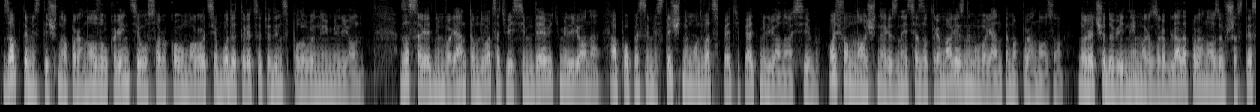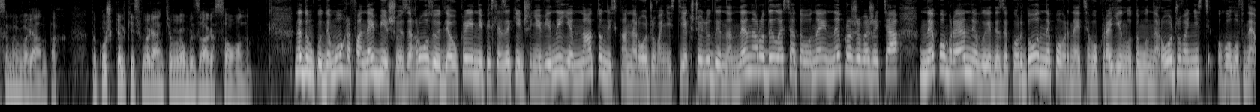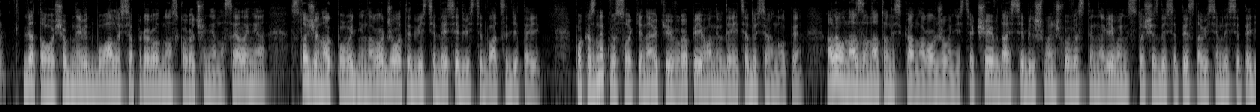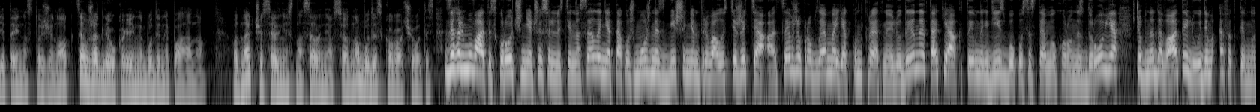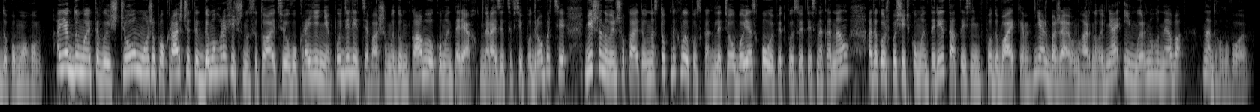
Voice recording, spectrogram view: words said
За оптимістичного прогнозу українців у 40-му році буде 31,5 мільйон. За середнім варіантом 28,9 мільйона, а по песимістичному 25,5 мільйона осіб. Ось вам наочна різниця за трьома різними варіантами прогнозу. До речі, до війни ми розробляли прогнози в 6-7 варіантах. Таку ж кількість варіантів робить зараз ООН. На думку демографа, найбільшою загрозою для України після закінчення війни є надто низька народжуваність. Якщо людина не народилася, то вона й не проживе життя, не помре, не вийде за кордон, не повернеться в Україну. Тому народжуваність головне. Для того, щоб не відбувалося природного скорочення населення, 100 жінок повинні народжувати 210-220 дітей. Показник високий, навіть у Європі його не вдається досягнути. Але у нас занадто низька народжуваність. Якщо і вдасться більш-менш вивести на рівень 160-180 дітей на 100 жінок, це вже для України буде непогано. Однак чисельність населення все одно буде скорочуватись. Загальмувати скорочення чисельності населення також можна збільшенням тривалості життя. А це вже проблема як конкретної людини, так і активних дій з боку системи охорони здоров'я, щоб надавати людям ефективну допомогу. А як думаєте ви, що може покращити демографічну ситуацію в Україні? Поділіться вашими думками у коментарях. Наразі це всі подробиці. Більше новин шукайте у наступних випусках. Для цього обов'язково підписуйтесь на канал, а також пишіть коментарі та тисніть вподобайки. Я ж бажаю вам гарного дня і мирного неба над головою.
